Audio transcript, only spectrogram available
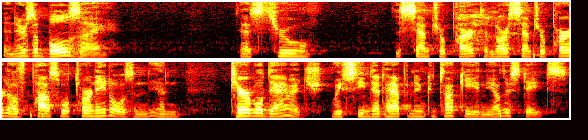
And there's a bullseye that's through the central part, the north central part of possible tornadoes and, and terrible damage. We've seen that happen in Kentucky and the other states.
